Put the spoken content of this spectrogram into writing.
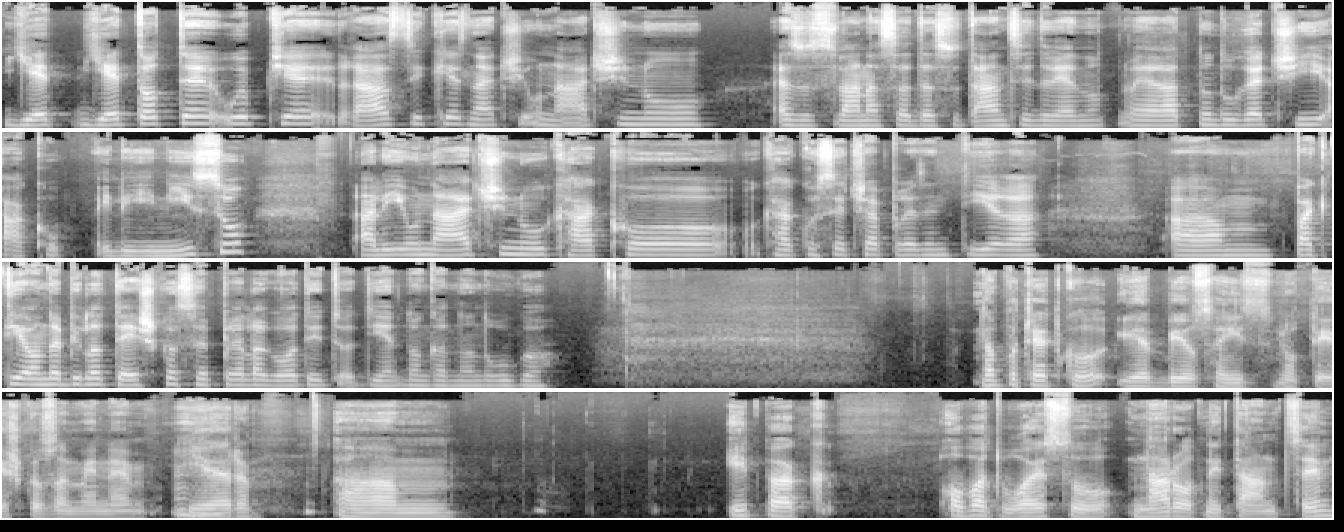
je, je to te uopće razlike, znači u načinu, also zvana sad da su tanci vjerojatno- drugačiji, ako, ili i nisu, ali i u načinu kako, kako se ča prezentira, um, pak ti je onda bilo teško se prilagoditi od jednog na drugo. Na početku je bio sa istino teško za mene, jer um, ipak oba dvoje su narodni tance,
